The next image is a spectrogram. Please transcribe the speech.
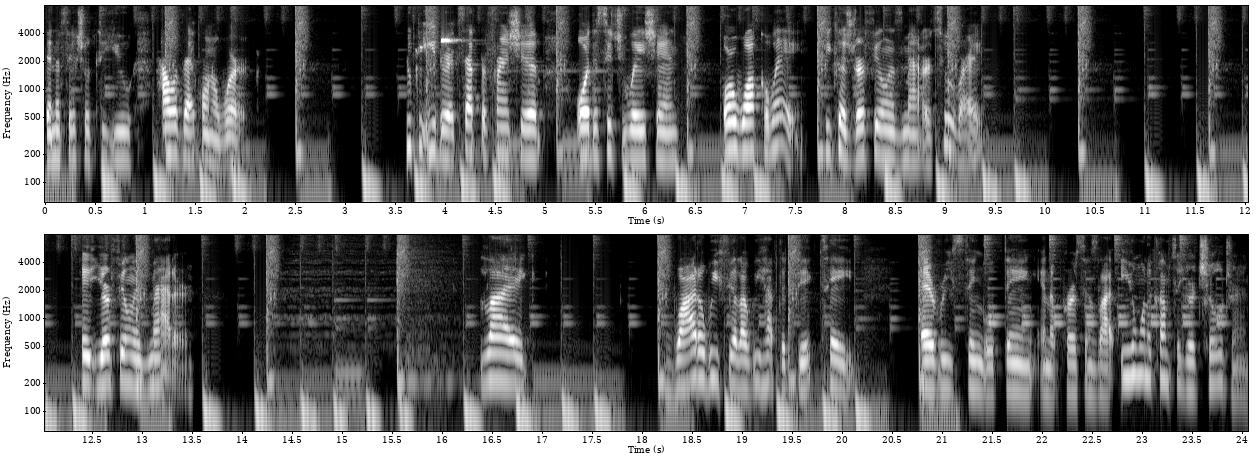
beneficial to you? How is that going to work? You can either accept the friendship or the situation or walk away because your feelings matter too right? It, your feelings matter. Like why do we feel like we have to dictate every single thing in a person's life even when it comes to your children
